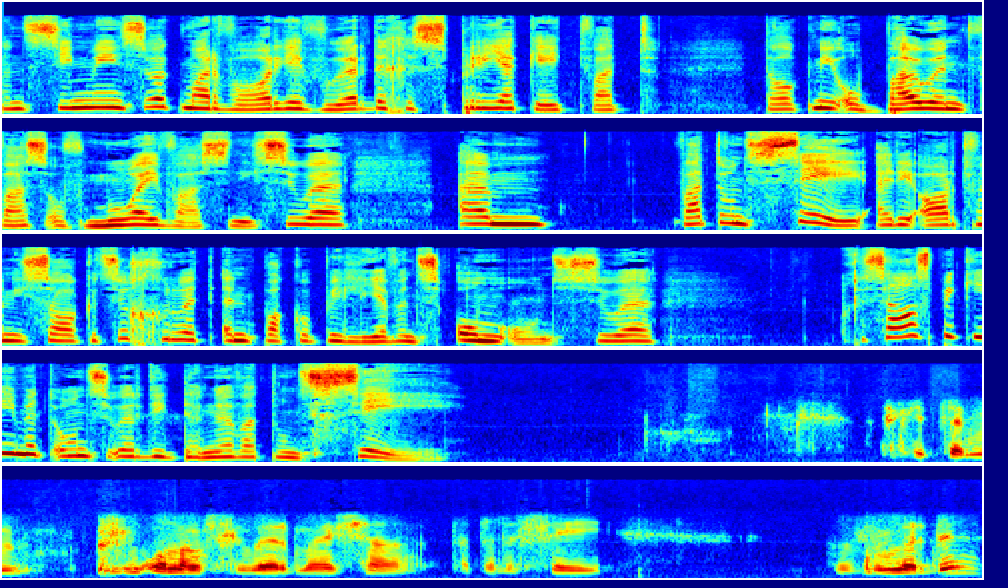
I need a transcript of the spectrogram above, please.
dan sien mense ook maar waar jy woorde gespreek het wat dalk nie opbouend was of mooi was nie. So ehm um, wat ons sê uit die aard van die saak het so groot impak op die lewens om ons. So gesels bietjie met ons oor die dinge wat ons sê. Ek het um, onlangs gehoor Mesha dat hulle sê woorde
